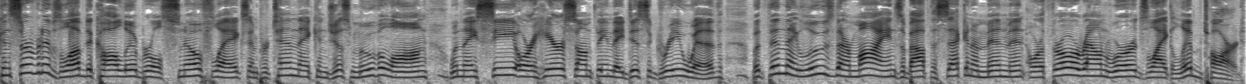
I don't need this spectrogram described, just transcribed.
Conservatives love to call liberals snowflakes and pretend they can just move along when they see or hear something they disagree with, but then they lose their minds about the Second Amendment or throw around words like libtard.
